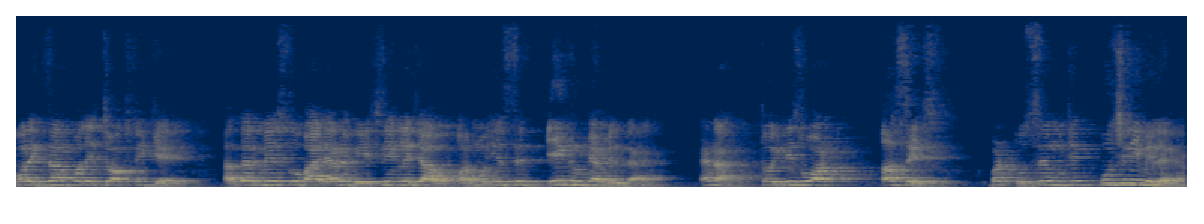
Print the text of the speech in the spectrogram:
फॉर एग्ज़ाम्पल एक चॉकस्टिक है। अगर मैं इसको बाज़ार में बेचने के लिए जाऊँ और मुझे इससे एक रुपया मिलता है है ना? तो it is what assets but उससे मुझे कुछ नहीं मिलेगा।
